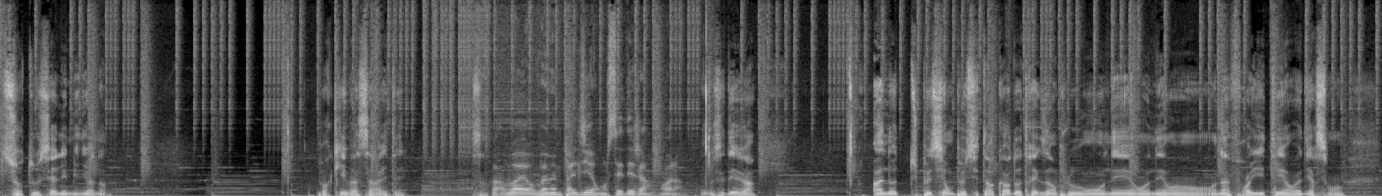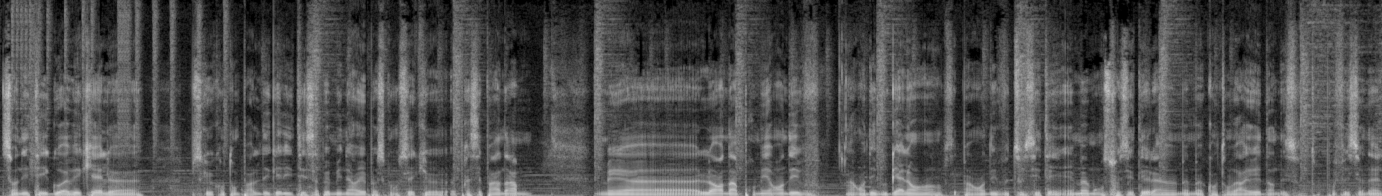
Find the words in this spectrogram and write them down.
surtout si elle est mignonne. hein. Pour qui il va s'arrêter? Enfin, ouais, on va même pas le dire, on le sait déjà. Voilà. C'est déjà. Un autre, tu peux, si on peut citer encore d'autres exemples où on est, on est en, infériorité, on va dire, si on, si on était égaux avec elle, euh, parce quand on parle d'égalité, ça peut m'énerver parce qu'on sait que, après, c'est pas un drame. Mais euh, lors d'un premier rendez-vous, un rendez-vous galant, hein, c'est pas un rendez-vous de société, et même en société, là, même quand on va arriver dans des centres professionnels,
